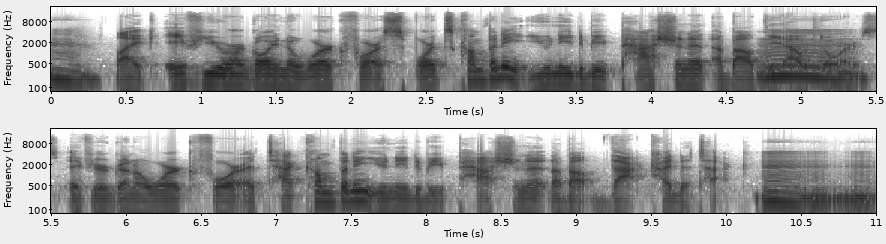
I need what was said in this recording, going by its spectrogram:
Mm. Like, if you are going to work for a sports company, you need to be passionate about the mm. outdoors. If you're going to work for a tech company, you need to be passionate about that kind of tech. Mm,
